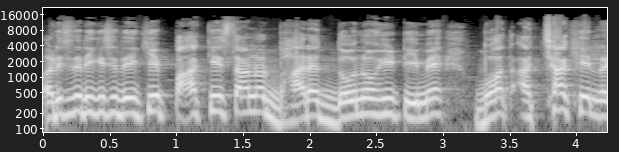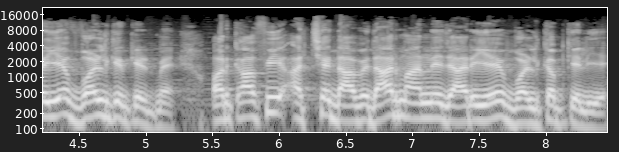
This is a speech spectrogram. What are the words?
और इसी तरीके से देखिए, पाकिस्तान और भारत दोनों ही टीमें बहुत अच्छा खेल रही है वर्ल्ड क्रिकेट में। और काफ़ी अच्छे दावेदार मानने जा रही है वर्ल्ड कप के लिए।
